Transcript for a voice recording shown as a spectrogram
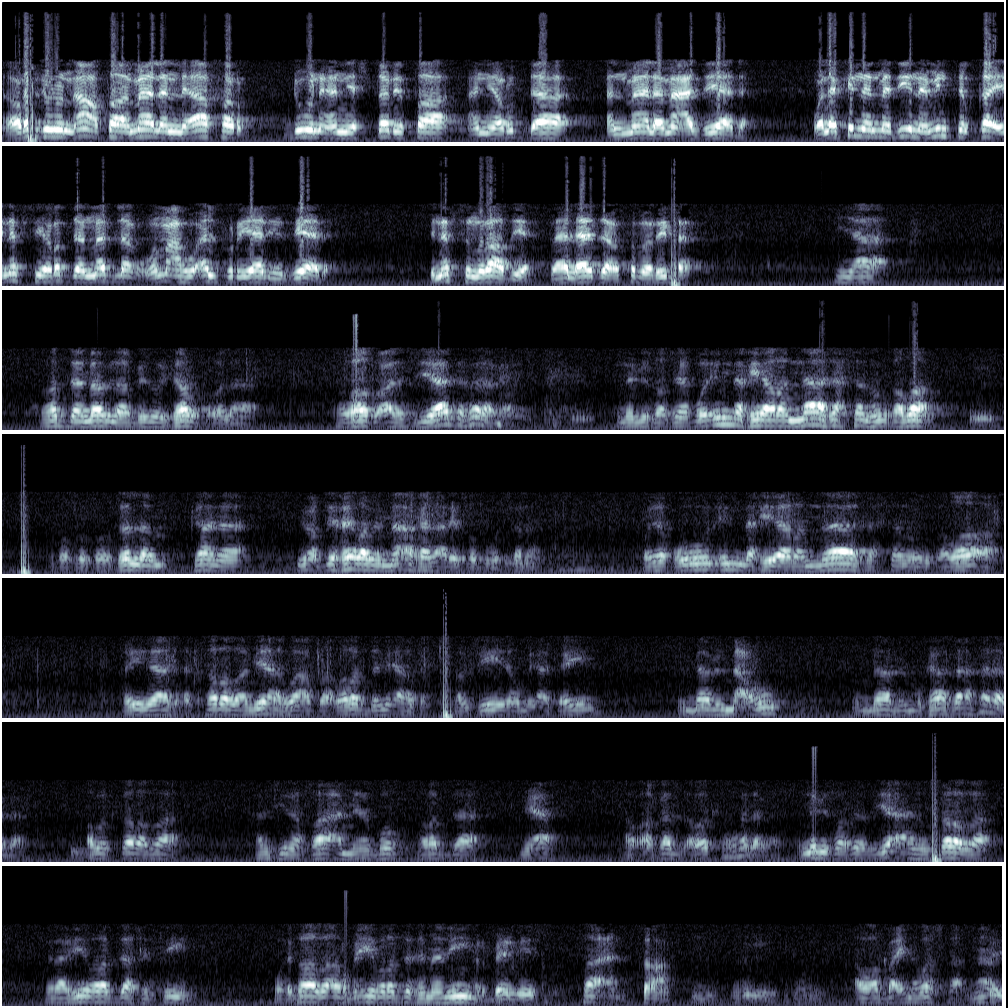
رجل أعطى مالا لآخر دون أن يشترط أن يرد المال مع زيادة ولكن المدينة من تلقاء نفسه رد المبلغ ومعه ألف ريال زيادة. بنفس راضية فهل هذا يعتبر ربا؟ إذا رد المبلغ بدون شرط ولا تواطؤ على الزيادة فلا بأس. النبي صلى الله عليه وسلم يقول إن خيار الناس أحسنهم القضاء. الرسول صلى الله عليه وسلم كان يعطي خيرا مما أخذ عليه الصلاة والسلام. ويقول إن خيار الناس أحسنهم القضاء فإذا اقترض مئة وأعطى ورد مئة وخمسين أو مئتين من باب المعروف من باب المكافأة فلا بأس. أو اقترض خمسين صاعا من البر فرد مئة أو أقل أو أكثر فلا بأس. النبي صلى الله عليه وسلم جاء أنه اقترض ثلاثين ورد ستين واقترض أربعين ورد ثمانين أربعين؟ صاعا. صاع. أو أربعين وسقا نعم.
